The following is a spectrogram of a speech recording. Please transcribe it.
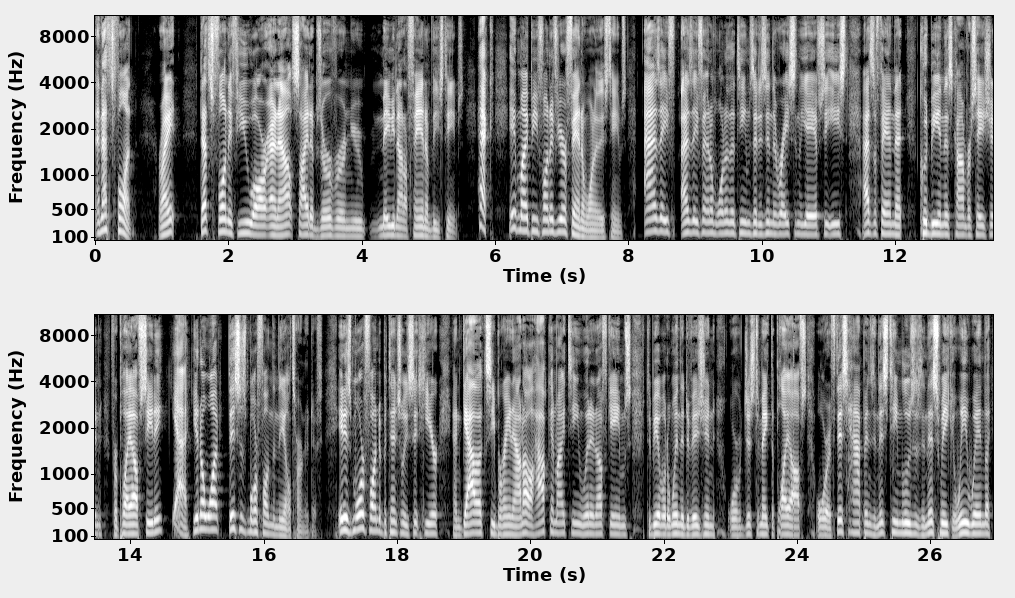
And that's fun, right? That's fun if you are an outside observer and you're maybe not a fan of these teams. Heck, it might be fun if you're a fan of one of these teams. As a as a fan of one of the teams that is in the race in the AFC East, as a fan that could be in this conversation for playoff seeding, yeah, you know what? This is more fun than the alternative. It is more fun to potentially sit here and galaxy brain out, oh, how can my team win enough games to be able to win the division or just to make the playoffs? Or if this happens and this team loses in this week and we win, like,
